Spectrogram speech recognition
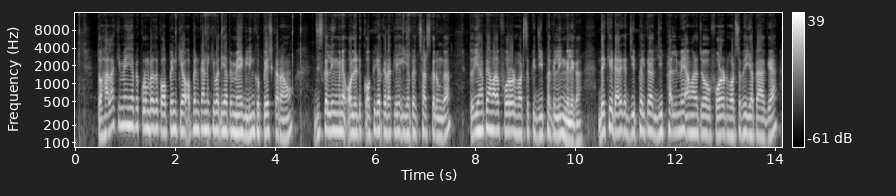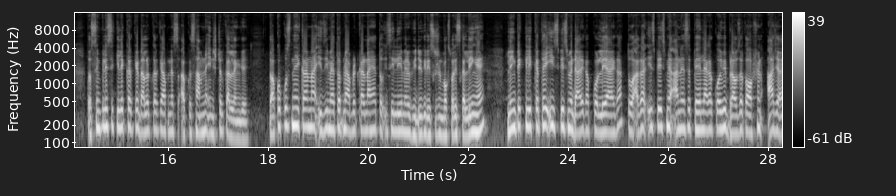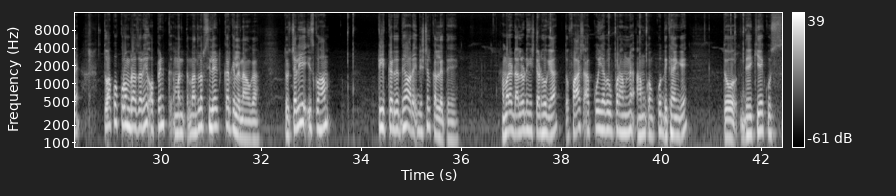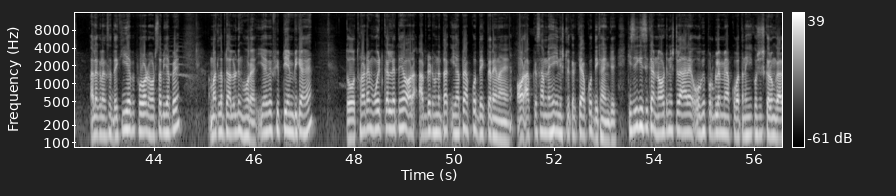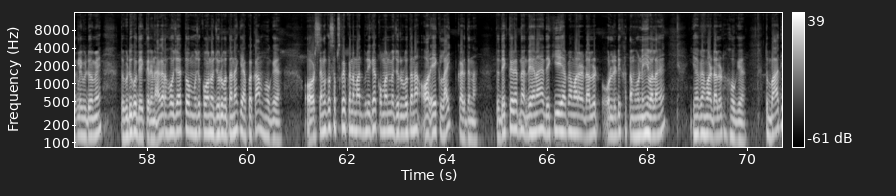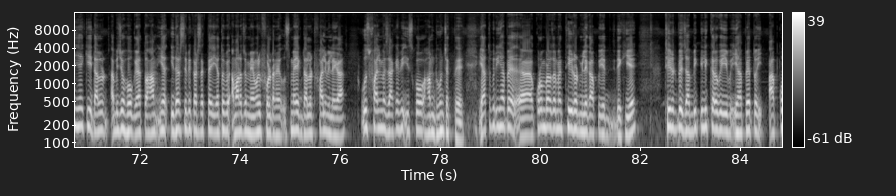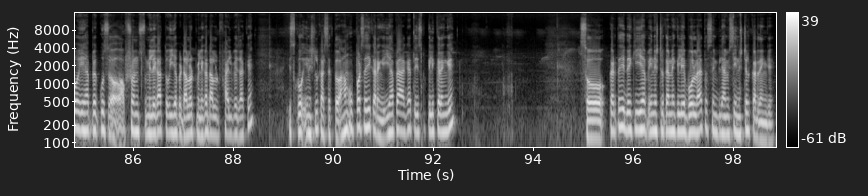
तो हालाँकि मैं यहाँ पे क्रोम ब्राउज़र को ओपन किया। ओपन करने के बाद यहाँ पे मैं एक लिंक को पेश कर रहा हूँ। जिसका लिंक मैंने ऑलरेडी कॉपी करके रख लिया, यहाँ पे सर्च करूँगा। तो यहाँ पे हमारा फॉरवर्ड व्हाट्सएप की जीप फ़ाइल का लिंक मिलेगा। देखिए डायरेक्ट जीप फ़ाइल का जीप फ़ाइल में हमारा जो फॉरवर्ड व्हाट्सएप है, यहाँ पे आ गया। तो सिंपली इसे क्लिक करके डाउनलोड करके अपने आपके सामने इंस्टॉल कर लेंगे। तो आपको कुछ नहीं करना ईजी मेथड में अपडेट करना है तो इसीलिए मेरे वीडियो के डिस्क्रिप्शन बॉक्स पर इसका लिंक है। लिंक पे क्लिक करते ही इस पेज में डायरेक्ट आपको ले आएगा। तो अगर इस पेज में आने से पहले अगर कोई भी ब्राउज़र का ऑप्शन आ जाए तो आपको क्रोम ब्राउज़र ही ओपन मतलब सिलेक्ट करके लेना होगा। तो चलिए, इसको हम क्लिक कर देते हैं और इंस्टॉल कर लेते हैं। हमारा डाउनलोडिंग स्टार्ट हो गया। तो फास्ट आपको यहाँ पे ऊपर हमने, हम आपको दिखाएँगे। तो देखिए कुछ अलग अलग से देखिए, यहाँ पे फॉरवर्ड व्हाट्सअप यहाँ पे मतलब डाउनलोडिंग हो रहा है। यहाँ पे फिफ्टी एम का है। तो थोड़ा टाइम वेट कर लेते हैं और अपडेट होने तक यहाँ पे आपको देखते रहना है और आपके सामने ही इंस्टॉल करके आपको दिखाएँगे। किसी किसी का नॉट इंस्टॉल आ रहा है, वो भी प्रॉब्लम मैं आपको बताने की कोशिश करूँगा अगले वीडियो में। तो वीडियो को देखते रहना। अगर हो जाए तो मुझे कौन ज़रूर बताना कि आपका काम हो गया। और चैनल को सब्सक्राइब करना मत भूलिएगा, कमेंट में ज़रूर बताना और एक लाइक कर देना। तो देखते रहना रहना है। देखिए, यहाँ पे हमारा डाउनलोड ऑलरेडी ख़त्म होने ही वाला है। यहाँ पे हमारा डाउनलोड हो गया। तो बात यह है कि डाउनलोड अभी जो हो गया तो हम यह इधर से भी कर सकते हैं। या तो हमारा जो मेमोरी फोल्डर है, उसमें एक डाउनलोड फ़ाइल मिलेगा। उस फ़ाइल में जाके भी इसको हम ढूंढ सकते हैं। या तो फिर यहाँ पे क्रोम ब्राउज़र में थ्री डॉट मिलेगा आपको, ये देखिए। थ्री डॉट पे जब भी क्लिक करोगे यहाँ पे तो आपको यहाँ पे कुछ ऑप्शन मिलेगा तो यहाँ पे डाउनलोड मिलेगा, डाउनलोड फ़ाइल पे जाके। इसको इंस्टॉल कर सकते हो। हम ऊपर से ही करेंगे। यहाँ पे आ गया तो इसको क्लिक करेंगे। सो so, करते ही देखिए यहाँ पे इंस्टॉल करने के लिए बोल रहा है तो सिंपली हम इसे इंस्टॉल कर देंगे।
